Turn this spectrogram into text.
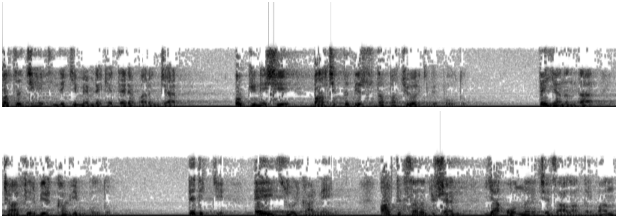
batı cihetindeki memleketlere varınca o güneşi balçıklı bir suda batıyor gibi buldu. Ve yanında kafir bir kavim buldu. Dedik ki ey Zulkarneyn artık sana düşen ya onları cezalandırman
